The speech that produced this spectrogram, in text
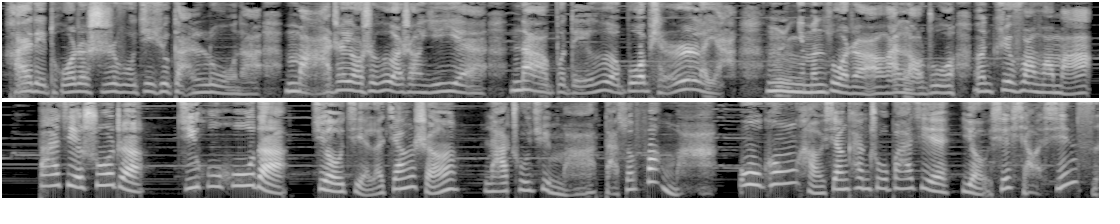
还得驮着师傅继续赶路呢。马这要是饿上一夜，那不得饿剥皮儿了呀？嗯，你们坐着，俺老猪嗯去放放马。八戒说着，急呼呼的就解了缰绳。拉出去马，打算放马。悟空好像看出八戒有些小心思，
